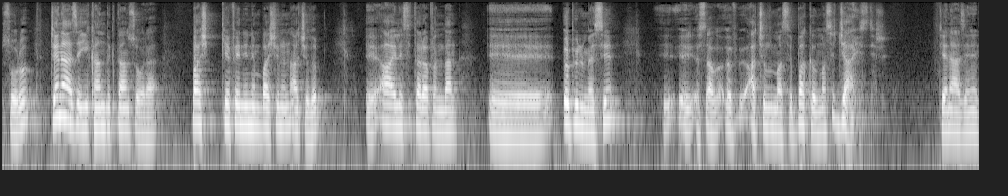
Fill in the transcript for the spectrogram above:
soru, cenaze yıkandıktan sonra baş kefeninin başının açılıp e, ailesi tarafından öpülmesi, e, açılması, bakılması caizdir. Cenazenin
